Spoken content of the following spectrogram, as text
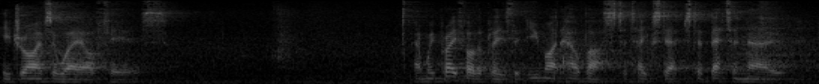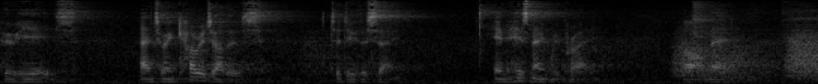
he drives away our fears. And we pray, Father, please, that you might help us to take steps to better know who he is and to encourage others to do the same. In his name we pray. Amen.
